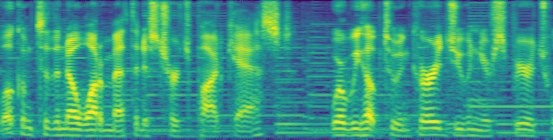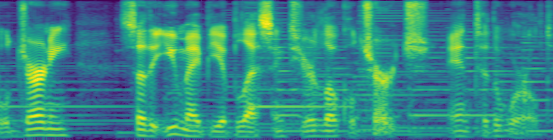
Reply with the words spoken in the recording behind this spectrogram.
Welcome to the Nowata Methodist Church podcast, where we hope to encourage you in your spiritual journey so that you may be a blessing to your local church and to the world.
